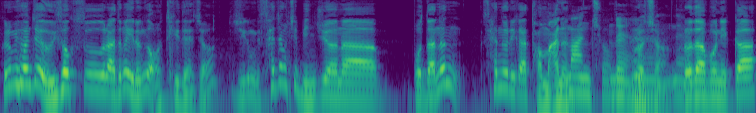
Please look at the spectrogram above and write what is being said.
그러면 현재 의석수라든가 이런 게 어떻게 되죠? 지금 새정치민주연합보다는 새누리가 더 많은 많죠. 네. 그렇죠. 네. 그러다 보니까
